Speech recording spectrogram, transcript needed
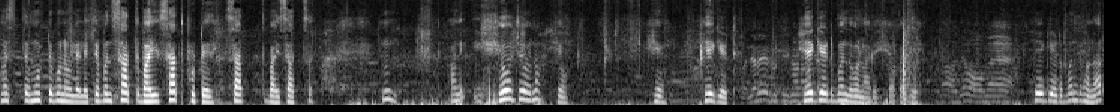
मस्त मोठं बनवलेलं आहे ते पण सात बाय सात फूट आहे. सात बाय सातचं. आणि ह्यो जो आहे ना ह्यो ह्यो हे गेट. हे गेट बंद होणार आहे. हे हे हे गेट बंद होणार.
